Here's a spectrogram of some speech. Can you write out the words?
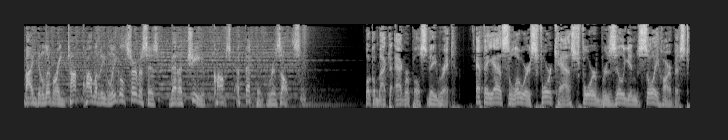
by delivering top quality legal services that achieve cost effective results. Welcome back to AgriPulse Daybreak. FAS lowers forecast for Brazilian soy harvest.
